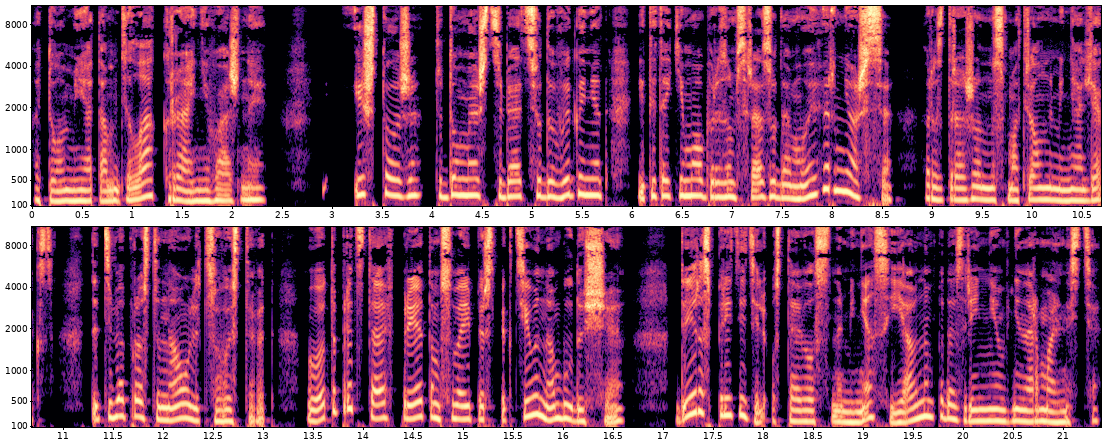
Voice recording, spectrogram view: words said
а то у меня там дела крайне важные». «И что же, ты думаешь, тебя отсюда выгонят, и ты таким образом сразу домой вернешься?» Раздраженно смотрел на меня Лекс. «Да тебя просто на улицу выставят. Вот и представь при этом свои перспективы на будущее». Да и распорядитель уставился на меня с явным подозрением в ненормальности.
